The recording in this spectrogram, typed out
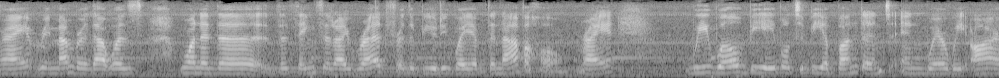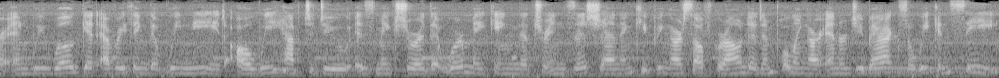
Right? Remember, that was one of the, the things that I read for the beauty way of the Navajo, right? we will be able to be abundant in where we are and we will get everything that we need. All we have to do is make sure that we're making the transition and keeping ourselves grounded and pulling our energy back so we can see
